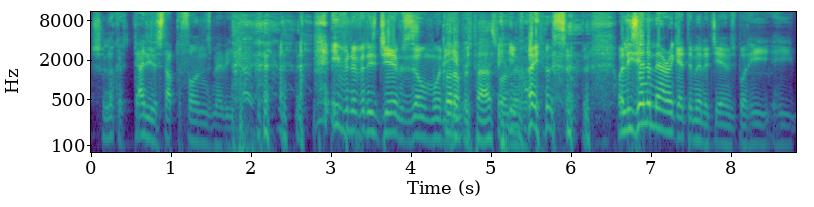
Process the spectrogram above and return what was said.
So look at Daddy to stop the funds, maybe. Even if it is James's own money, Cut up his passport. he might have something. Well, he's in America at the minute, James, but he, he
